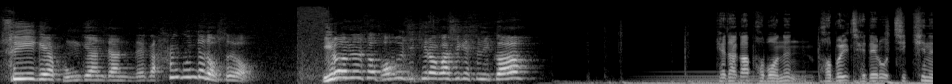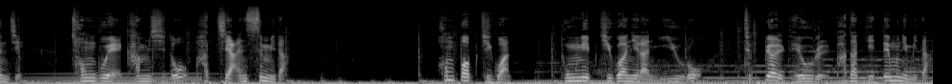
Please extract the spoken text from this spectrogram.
수의계약 공개한다는 데가 한 군데도 없어요. 이러면서 법을 지키라고 하시겠습니까? 게다가 법원은 법을 제대로 지키는지 정부의 감시도 받지 않습니다. 헌법기관, 독립기관이란 이유로 특별 대우를 받았기 때문입니다.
